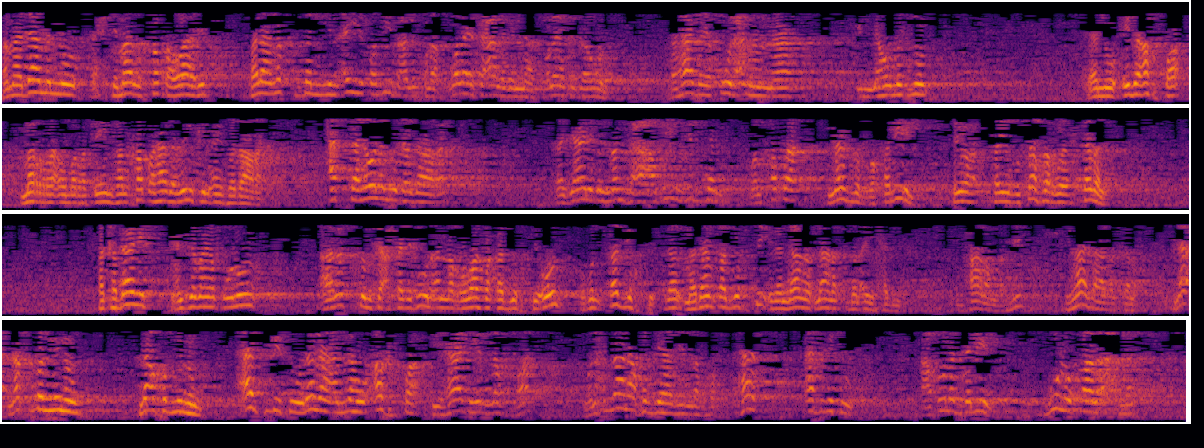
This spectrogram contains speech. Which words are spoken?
فما دام إنه احتمال الخطأ وارد فلا نقبل من أي طبيب على الإطلاق ولا يتعالج الناس ولا يتداوون فهذا يقول عنه الناس إنه مجنون. لأنه إذا أخطأ مرة أو مرتين فالخطأ هذا يمكن أن يتدارك. حتى لو لم يتدارك فجانب المنفعة عظيم جدا والخطأ نزر وقليل فيغتفر ويحتمل. فكذلك عندما يقولون ألستم تعترفون أن الرواة قد يخطئون؟ يقول قد يخطئ، ما دام قد يخطئ إذا لا لا نقبل أي حديث. سبحان الله، لماذا هذا الكلام؟ لا نقبل منهم، نأخذ منهم، أثبتوا لنا أنه أخطأ في هذه اللفظة ونحن لا نأخذ بهذه اللفظة، هات أثبتوا. أعطونا الدليل، قولوا قال أحمد،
